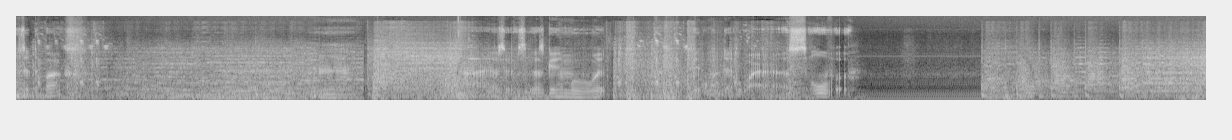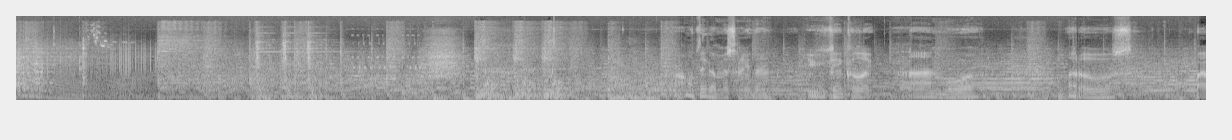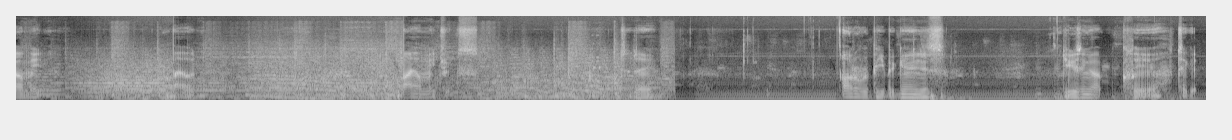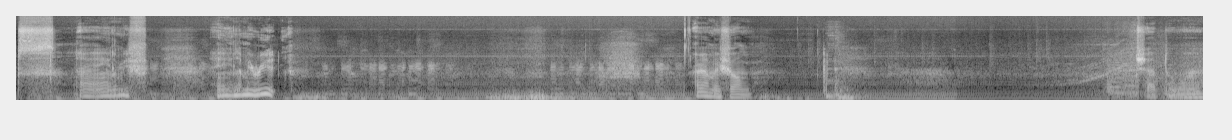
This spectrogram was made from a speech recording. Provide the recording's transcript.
Is it the box? Alright, let's, let's, let's get him over with. With that wire. It's over. I don't think I'm missing anything. You can collect nine more of those Repeat begins using up clear tickets. Hey, let me hey, let me read it. I gotta make chapter one.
